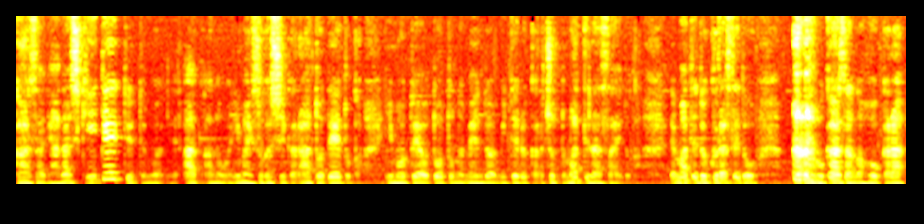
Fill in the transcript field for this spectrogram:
母さんに話聞いてって言ってもああの今忙しいから後でとか妹や弟の面倒を見てるからちょっと待ってなさいとか。で待てど暮らせど お母さんの方から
